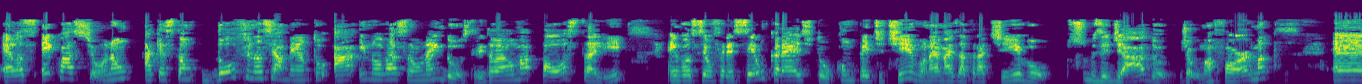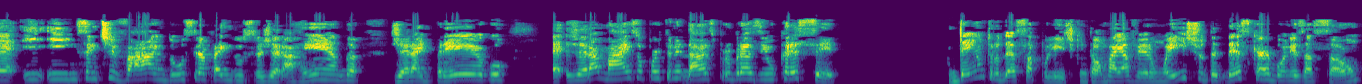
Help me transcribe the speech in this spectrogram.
elas equacionam a questão do financiamento à inovação na indústria. Então, é uma aposta ali em você oferecer um crédito competitivo, né, mais atrativo, subsidiado de alguma forma, é, e, e, incentivar a indústria para a indústria gerar renda, gerar emprego, é, gerar mais oportunidades para o Brasil crescer. Dentro dessa política, então, vai haver um eixo de descarbonização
